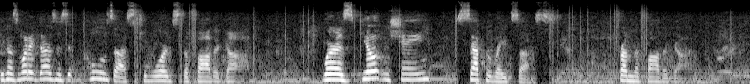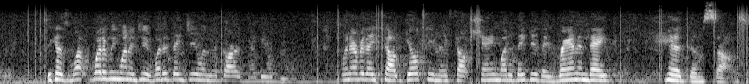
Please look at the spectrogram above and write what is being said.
Because what it does is it pulls us towards the Father God. Whereas guilt and shame separates us from the Father God. Because what, what do we want to do? What did they do in the Garden of Eden? Whenever they felt guilty and they felt shame, what did they do? They ran and they hid themselves.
